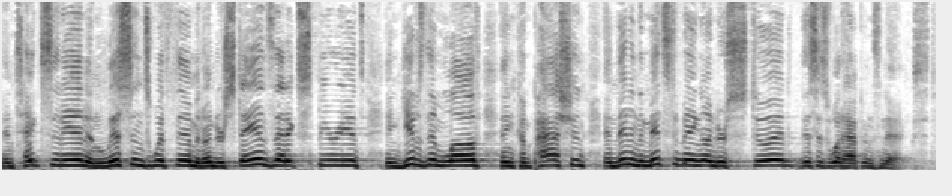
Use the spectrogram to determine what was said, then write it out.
and takes it in and listens with them and understands that experience and gives them love and compassion. And then, in the midst of being understood, this is what happens next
